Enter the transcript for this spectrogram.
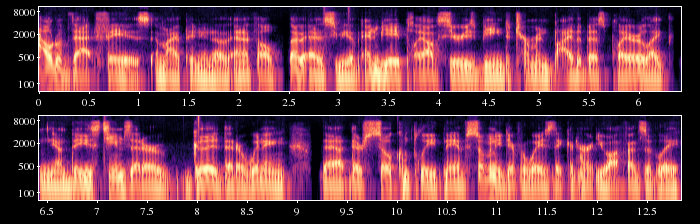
out of that phase, in my opinion, of NFL, uh, excuse me, of NBA playoff series being determined by the best player. Like, you know, these teams that are good, that are winning, uh, they're so complete. And they have so many different ways they can hurt you offensively.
